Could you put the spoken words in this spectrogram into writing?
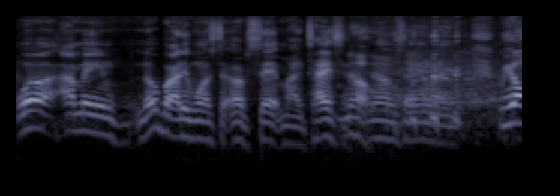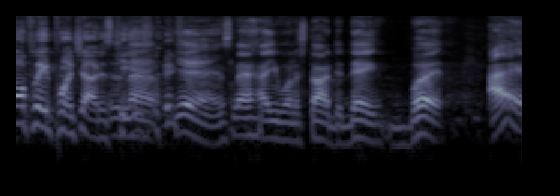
Well, I mean, nobody wants to upset Mike Tyson. No. You know what I'm saying? Like, We all played punch out as kids. not, yeah, it's not how you want to start the day. But I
